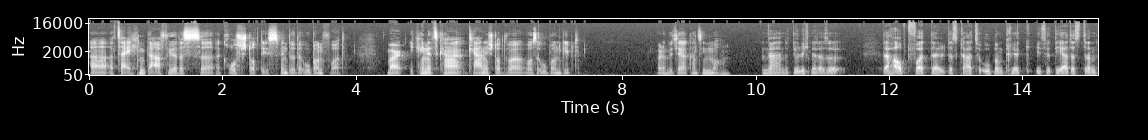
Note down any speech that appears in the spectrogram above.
äh, ein Zeichen dafür, dass es äh, eine Großstadt ist, wenn du der U-Bahn fährt. Weil ich kenne jetzt keine kleine Stadt, wo, wo es eine U-Bahn gibt. Weil dann würde es ja keinen Sinn machen. Nein, natürlich nicht. Also der Hauptvorteil, dass gerade zur U-Bahn kriegt, ist ja der, dass dann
